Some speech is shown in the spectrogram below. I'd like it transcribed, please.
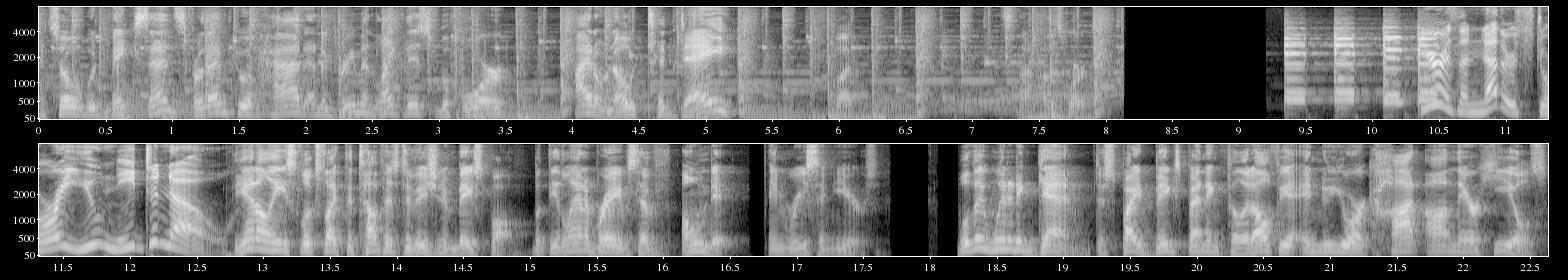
And so it would make sense for them to have had an agreement like this before I don't know, today? But that's not how this works. Here is another story you need to know. The NL East looks like the toughest division in baseball, but the Atlanta Braves have owned it in recent years. Will they win it again, despite big spending Philadelphia and New York hot on their heels?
